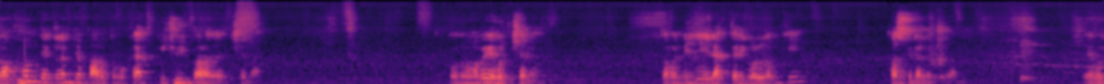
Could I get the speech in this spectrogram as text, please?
যখন দেখলাম যে পারতপক্ষে আর কিছুই করা যাচ্ছে না, কোনোভাবেই হচ্ছে না, তখন নিজেই ডাক্তারি করলাম কি হসপিটালে গেলাম। এবং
